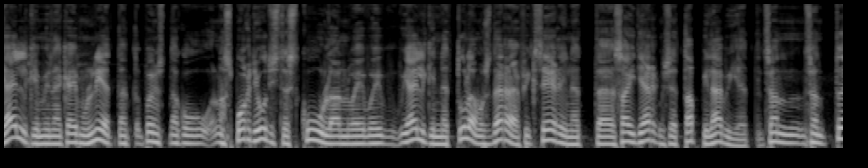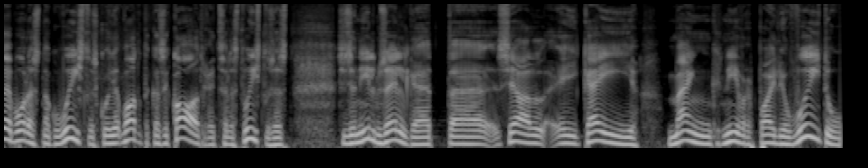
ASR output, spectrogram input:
jälgimine käib mul nii, et nad põhimõtteliselt nagu noh, spordiuudistest kuulan või, või jälgin need tulemused ära ja fikseerin et äh, said järgmise etapi läbi, et see on, see on tõepoolest nagu võistlus, kui vaadata ka see kaadrit sellest võistlusest, siis on ilmselge, et äh, seal ei käi mäng niivõrd palju võidu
